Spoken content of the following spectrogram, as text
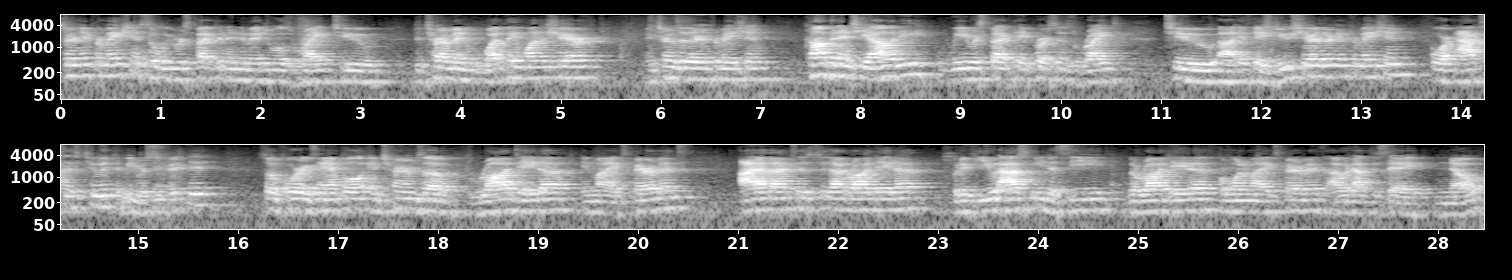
certain information. So we respect an individual's right to determine what they want to share in terms of their information. Confidentiality, we respect a person's right to, uh, if they do share their information, for access to it to be restricted. So for example, in terms of raw data in my experiments, I have access to that raw data, but if you ask me to see the raw data for one of my experiments, I would have to say no,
